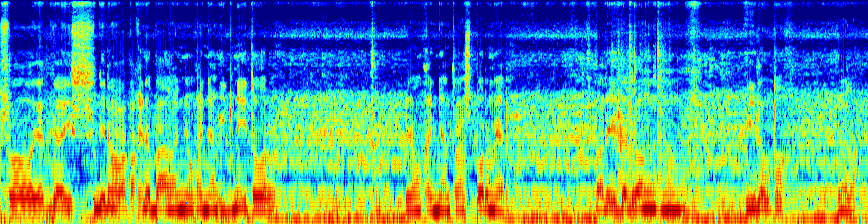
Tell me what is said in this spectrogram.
So, yan guys, hindi na mapapakinabangan yung kanyang ignitor, yung kanyang transformer. Bali, dalawang ilaw to. Yan o.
